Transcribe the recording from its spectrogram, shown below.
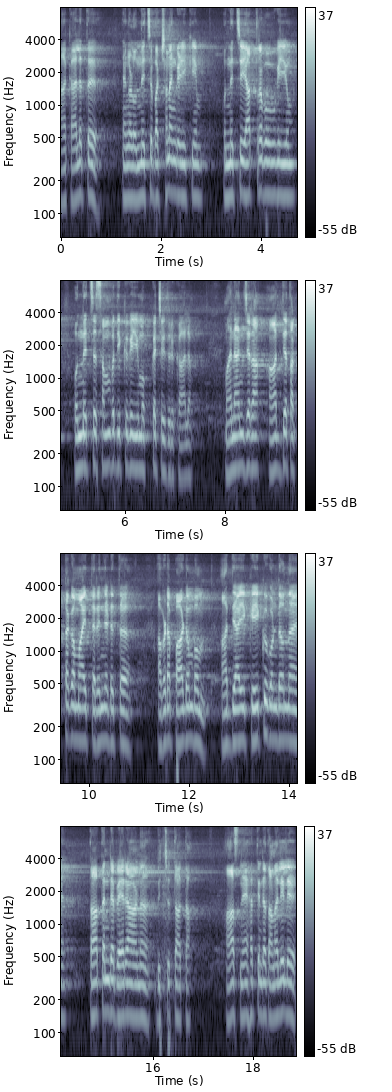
ആ കാലത്ത് ഞങ്ങൾ ഒന്നിച്ച് ഭക്ഷണം കഴിക്കുകയും ഒന്നിച്ച് യാത്ര പോവുകയും ഒന്നിച്ച് സംവദിക്കുകയും ഒക്കെ ചെയ്തൊരു കാലം. മാനാഞ്ചിറ ആദ്യ തട്ടകമായി തിരഞ്ഞെടുത്ത് അവിടെ പാടുമ്പം ആദ്യമായി കേക്ക് കൊണ്ടുവന്ന താത്തന്റെ പേരാണ് ബിച്ചുത്താത്ത ആ സ്നേഹത്തിന്റെ തണലിൽ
